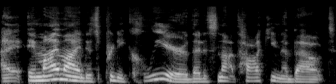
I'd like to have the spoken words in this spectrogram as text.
I, in my mind it's pretty clear that it's not talking about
